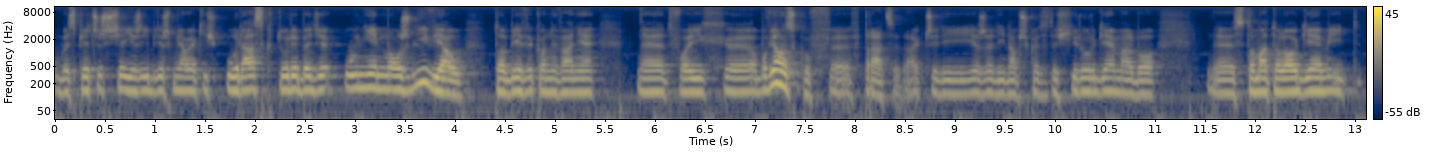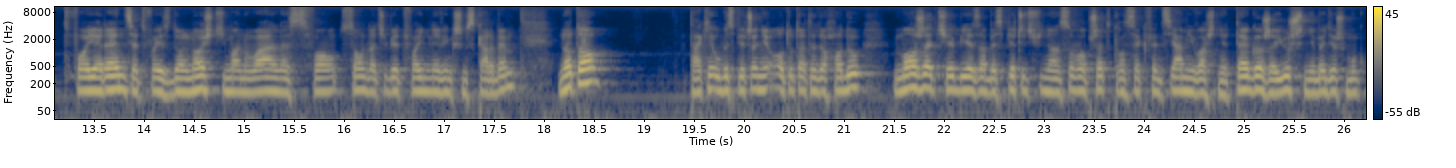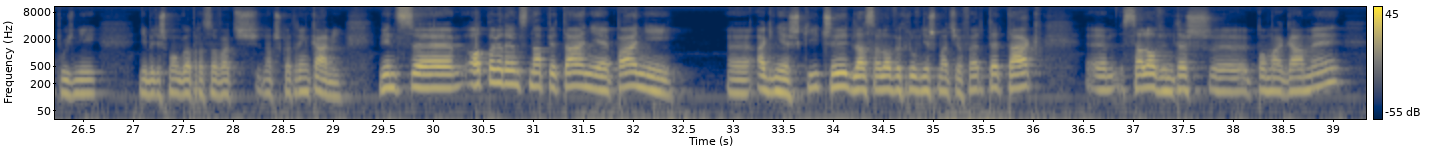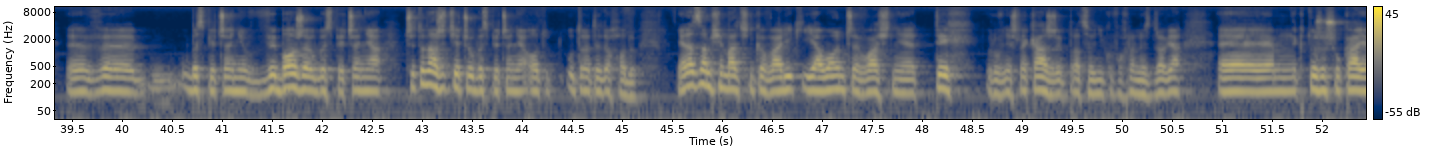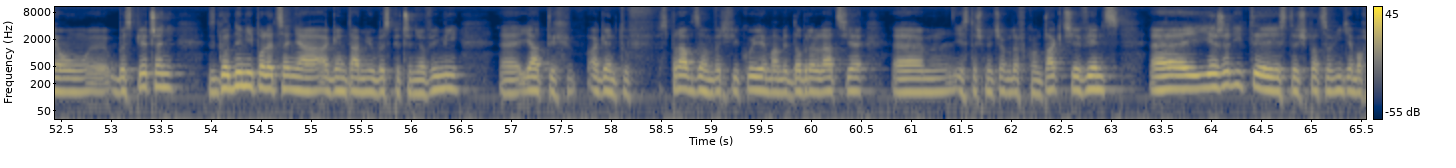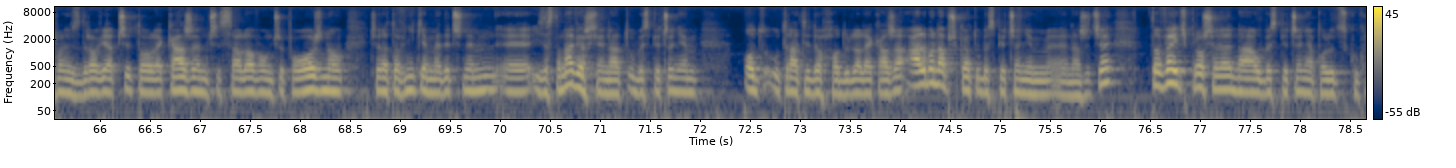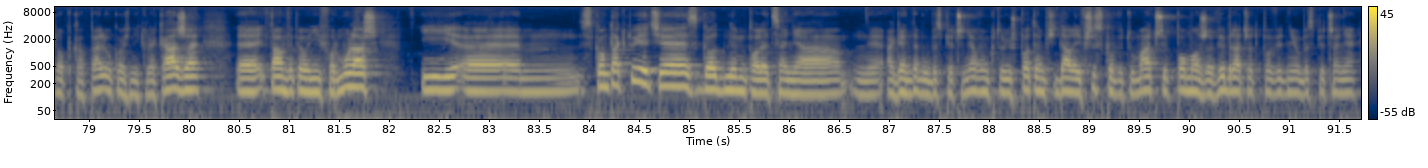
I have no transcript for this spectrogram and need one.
ubezpieczysz się, jeżeli będziesz miał jakiś uraz, który będzie uniemożliwiał tobie wykonywanie e, Twoich e, obowiązków e, w pracy, tak? Czyli jeżeli na przykład jesteś chirurgiem albo stomatologiem i Twoje ręce, Twoje zdolności manualne są, są dla Ciebie Twoim największym skarbem, no to takie ubezpieczenie od utraty dochodu może Ciebie zabezpieczyć finansowo przed konsekwencjami właśnie tego, że już nie będziesz mógł później, nie będziesz mogła pracować na przykład rękami. Więc e, odpowiadając na pytanie Pani Agnieszki. Czy dla salowych również macie ofertę? Tak, e, salowym też e, pomagamy w ubezpieczeniu, w wyborze ubezpieczenia, czy to na życie, czy ubezpieczenia od utraty dochodu. Ja nazywam się Marcin Kowalik i ja łączę właśnie tych również lekarzy, pracowników ochrony zdrowia, którzy szukają ubezpieczeń zgodnymi polecenia agentami ubezpieczeniowymi. E, ja tych agentów sprawdzam, weryfikuję, mamy dobre relacje, jesteśmy ciągle w kontakcie, więc e, jeżeli ty jesteś pracownikiem ochrony zdrowia, czy to lekarzem, czy salową, czy położną, czy ratownikiem medycznym e, i zastanawiasz się nad ubezpieczeniem od utraty dochodu dla lekarza, albo na przykład ubezpieczeniem na życie, to wejdź proszę na ubezpieczeniapoludzku.pl, ukośnik lekarze, tam wypełnij formularz, i skontaktuje Cię z godnym polecenia y, agentem ubezpieczeniowym, który już potem Ci dalej wszystko wytłumaczy, pomoże wybrać odpowiednie ubezpieczenie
